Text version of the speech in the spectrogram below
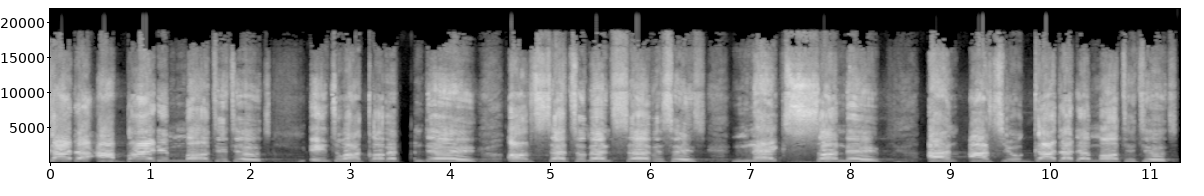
Gather abiding multitudes into our covenant day of settlement services next Sunday. And as you gather the multitudes,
